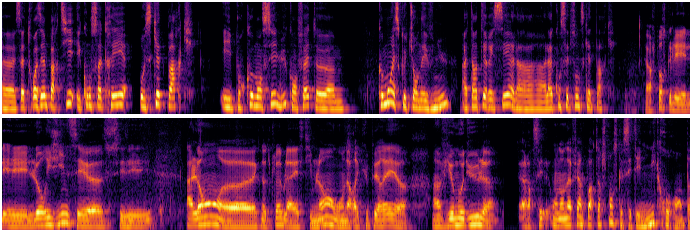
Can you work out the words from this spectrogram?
Euh, cette troisième partie est consacrée au skatepark. Et pour commencer, Luc, en fait, euh, comment est-ce que tu en es venu à t'intéresser à la, conception de skatepark? Alors, je pense que l'origine, c'est euh, allant avec notre club, la Estimland, où on a récupéré un vieux module. Alors, on en a fait un quarter, je pense que c'était une micro-rampe,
